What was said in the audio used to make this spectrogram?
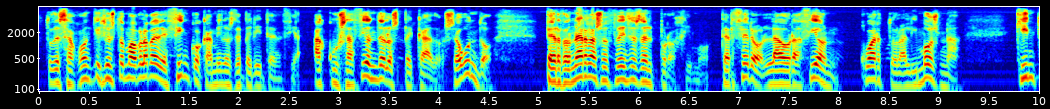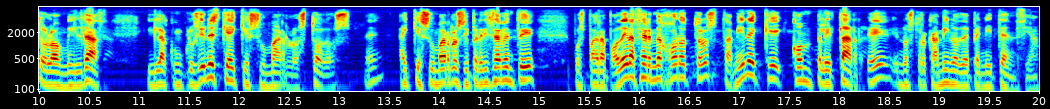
Entonces, San Juan Crisóstomo hablaba de cinco caminos de penitencia. Acusación de los pecados. Segundo, perdonar las ofensas del prójimo. Tercero, la oración. Cuarto, la limosna. Quinto, la humildad. Y la conclusión es que hay que sumarlos todos. ¿eh? Hay que sumarlos y precisamente, pues para poder hacer mejor otros, también hay que completar ¿eh? nuestro camino de penitencia.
